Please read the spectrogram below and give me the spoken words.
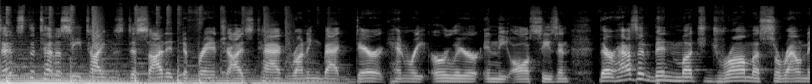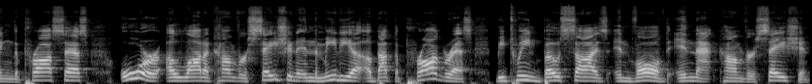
Since the Tennessee Titans decided to franchise tag running back Derrick Henry earlier in the offseason, there hasn't been much drama surrounding the process or a lot of conversation in the media about the progress between both sides involved in that conversation.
